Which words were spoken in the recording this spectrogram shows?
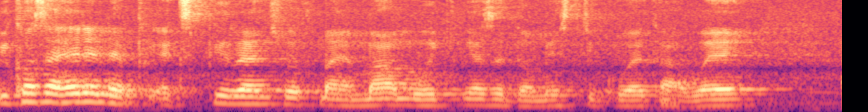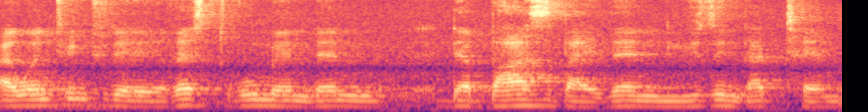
Because I had an experience with my mom working as a domestic worker where I went into the restroom and then the bus by then, using that term,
